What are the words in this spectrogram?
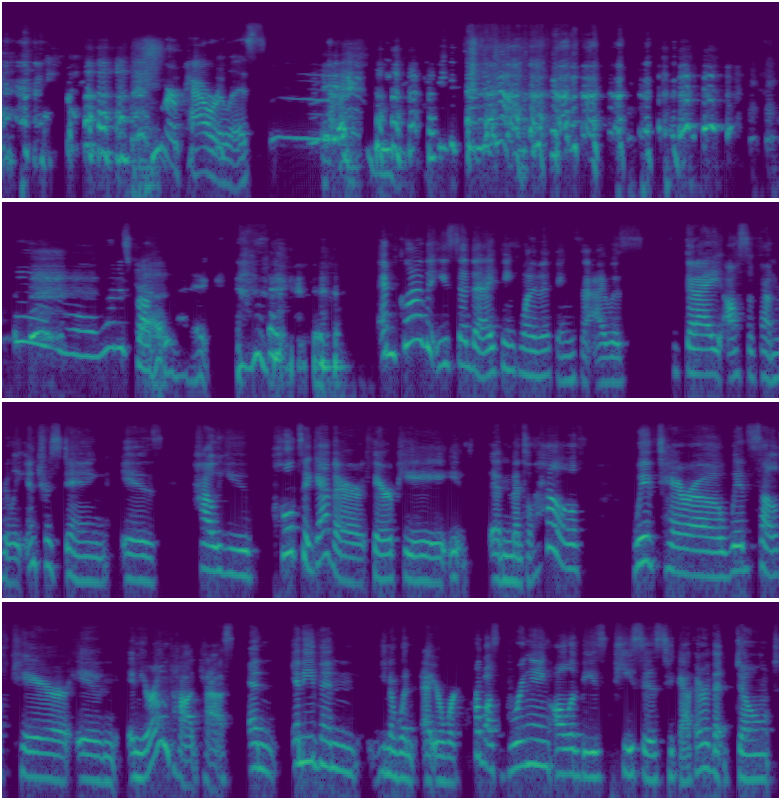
you are powerless. I think it's time to go. that is problematic. I'm glad that you said that. I think one of the things that I was that I also found really interesting is how you pull together therapy eh, and mental health with tarot with self-care in in your own podcast and and even you know when at your work Boss bringing all of these pieces together that don't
